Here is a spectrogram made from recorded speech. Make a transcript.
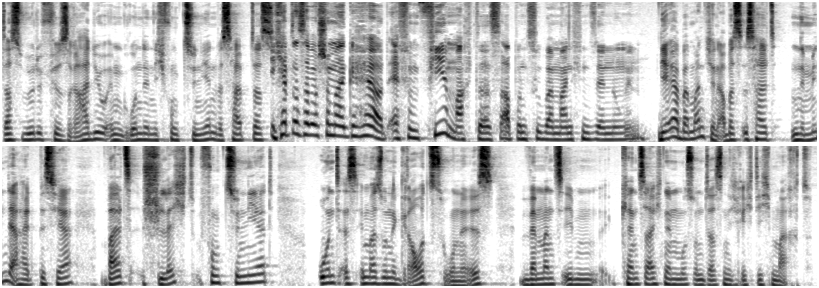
das würde fürs Radio im Grunde nicht funktionieren, weshalb das. Ich habe das aber schon mal gehört. FM4 macht das ab und zu bei manchen Sendungen. Ja, ja, bei manchen, aber es ist halt eine Minderheit bisher, weil es schlecht funktioniert und es immer so eine Grauzone ist, wenn man es eben kennzeichnen muss und das nicht richtig macht.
